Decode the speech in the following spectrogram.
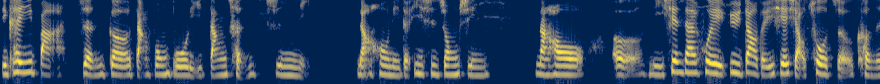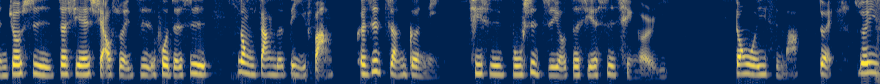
你可以把整个挡风玻璃当成是你，然后你的意识中心，然后呃，你现在会遇到的一些小挫折，可能就是这些小水渍或者是弄脏的地方。可是整个你其实不是只有这些事情而已，懂我意思吗？对，所以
